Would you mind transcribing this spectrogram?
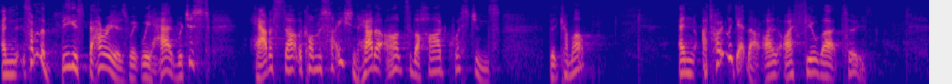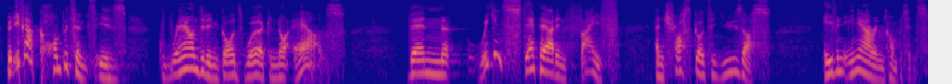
And some of the biggest barriers we, we had were just how to start the conversation, how to answer the hard questions that come up. And I totally get that. I, I feel that too. But if our competence is grounded in God's work and not ours, then we can step out in faith and trust God to use us, even in our incompetence.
